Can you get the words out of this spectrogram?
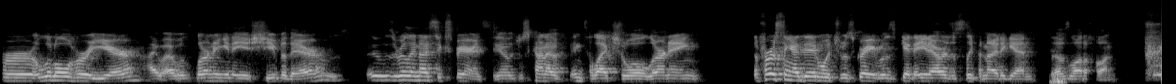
for a little over a year. I, I, was learning in a yeshiva there. It was it was a really nice experience. You know, just kind of intellectual learning. The first thing I did, which was great, was get eight hours of sleep a night again. That was a lot of fun.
